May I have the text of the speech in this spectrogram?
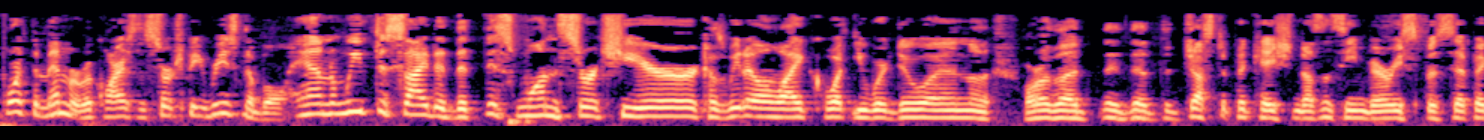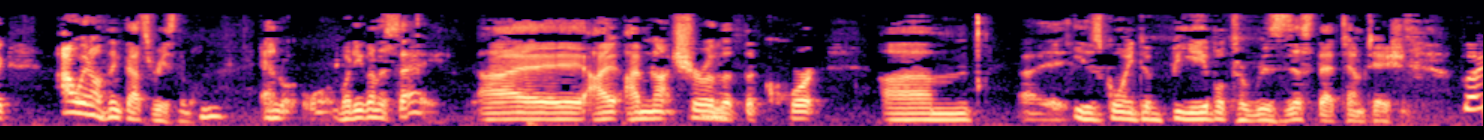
Fourth Amendment requires the search be reasonable, and we've decided that this one search here, because we don't like what you were doing, or the, the, the justification doesn't seem very specific, oh, we don't think that's reasonable. Mm-hmm. And what are you going to say? I, I, I'm not sure mm-hmm. that the court, um, uh, is going to be able to resist that temptation. But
